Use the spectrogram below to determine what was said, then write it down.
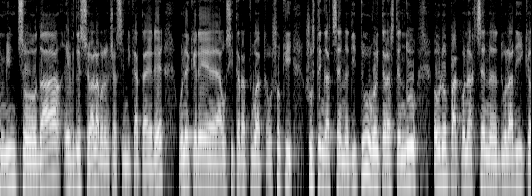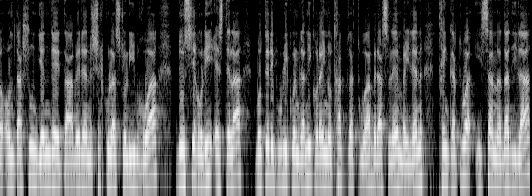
mintzo da FDSOA laborantza sindikata ere. Unek ere hausitaratuak osoki sustengatzen ditu. Roitarazten du Europak onartzen dularik ontasun jende eta beren zirkulazio libroa dosier hori ez dela botere publikoen ganik oraino tratatua, beraz lehen bailen, trenkatua izan dadila,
